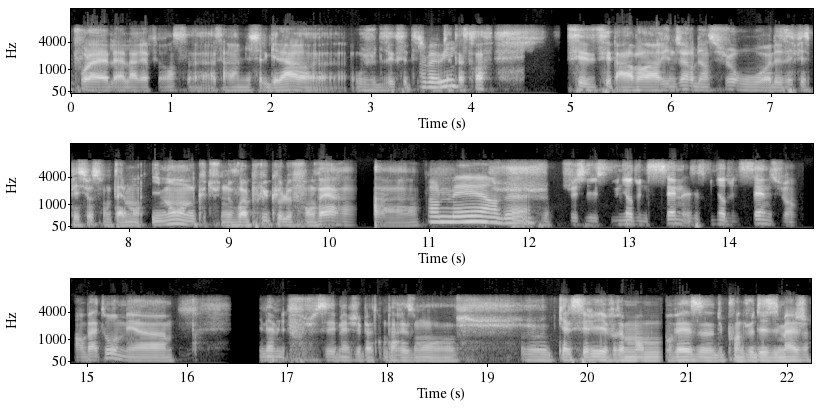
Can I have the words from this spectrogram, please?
pour la, la- la référence à Sarah Michel Gellar, euh, où je disais que c'était Ah bah une oui. catastrophe, c'est par rapport à Ranger, bien sûr, où euh, les effets spéciaux sont tellement immondes que tu ne vois plus que le fond vert. euh, Oh merde. J'ai souvenir d'une scène, souvenir d'une scène sur un bateau, mais euh, et même, je sais, mais j'ai pas de comparaison. euh, quelle série est vraiment mauvaise du point de vue des images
